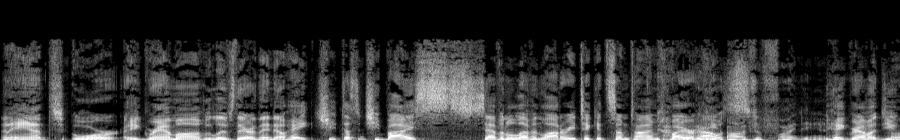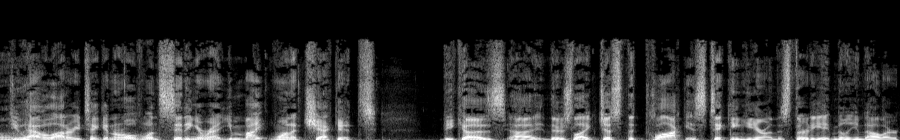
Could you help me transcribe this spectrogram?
an aunt or a grandma who lives there and they know, hey, she doesn't she buy 7-Eleven lottery tickets sometimes by her house? the odds of finding it? Hey, grandma, do you do you have a lottery ticket, an old one sitting around? You might want to check it because uh, there's like just the clock is ticking here on this thirty-eight million dollar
